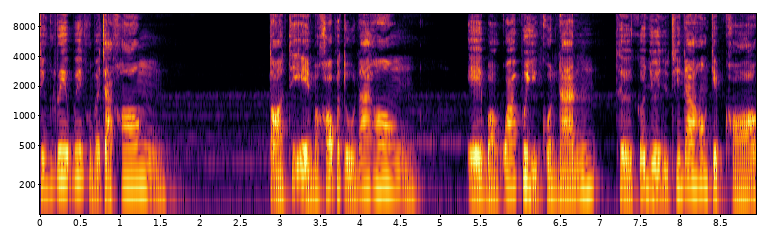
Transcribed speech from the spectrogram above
จึงรีบวิ่งออกมาจากห้อง ตอนที่เอมาเคาะประตูหน้าห้อง เอบอกว่าผู้หญิงคนนั้น เธอก็ยืนอยู่ที่หน้าห้องเก็บของ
